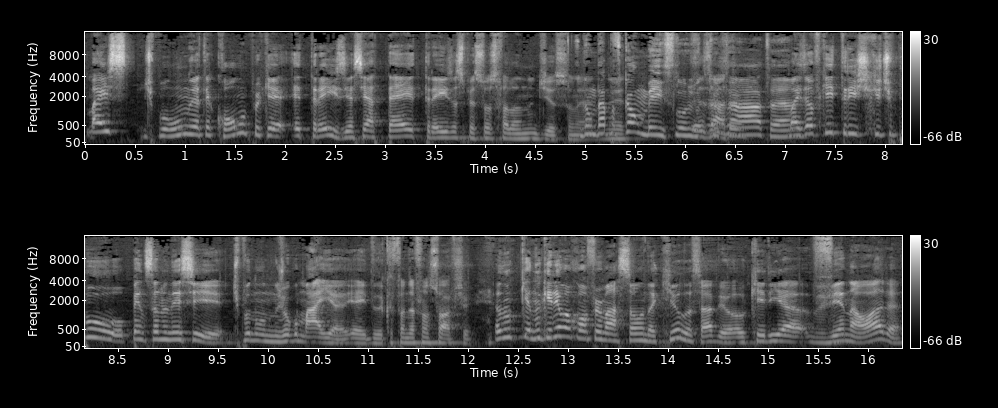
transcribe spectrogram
Mas, tipo, um não ia ter como, porque E3 ia ser até E3 as pessoas falando disso, né? Não dá pra ia- ficar um mês longe do Exato. Exato, é. Mas eu fiquei triste que, tipo, pensando nesse. Tipo, no, no jogo Maia aí do que falando da From Software. Eu não, que- não queria uma confirmação daquilo, sabe? Eu, eu queria ver na hora.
